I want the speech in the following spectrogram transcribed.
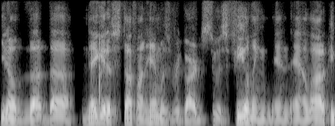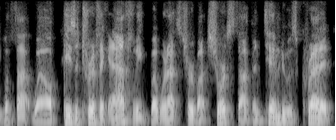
you know, the the negative stuff on him was regards to his fielding. And, and a lot of people thought, well, he's a terrific athlete, but we're not sure about shortstop. And Tim, to his credit,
